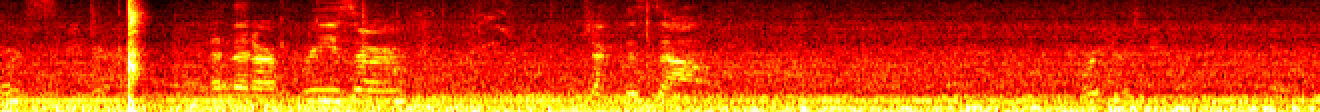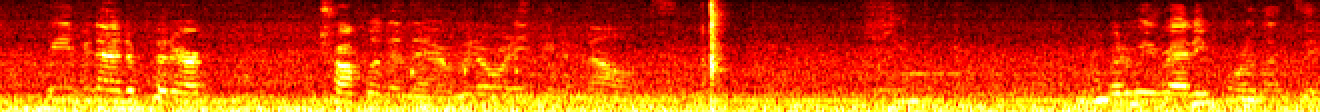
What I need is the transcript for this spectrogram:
Where's? And then our freezer. Check this out. Where's? We even had to put our chocolate in there. We don't want anything to melt. What are we ready for, Lindsay?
